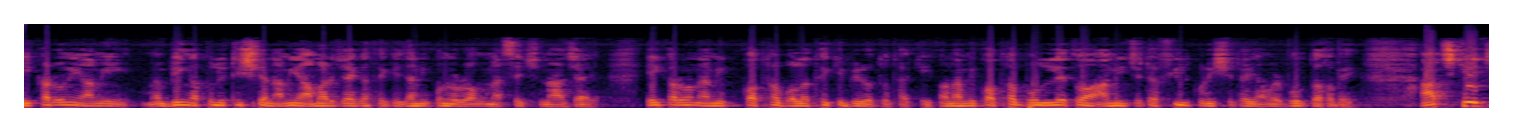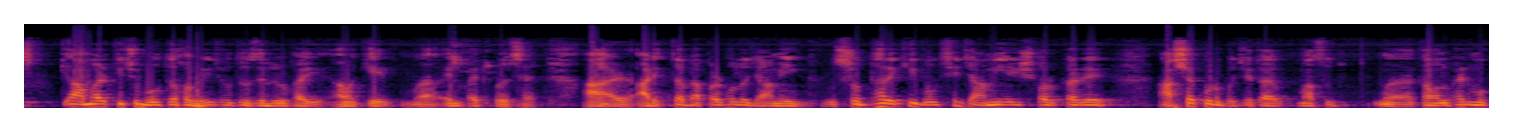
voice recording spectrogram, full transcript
এই কারণে আমি বিং আ পলিটিশিয়ান আমি আমার জায়গা থেকে জানি কোনো রং মেসেজ না যায়। এই কারণে আমি কথা বলা থেকে বিরত থাকি। কারণ আমি কথা বললে তো আমি যেটা ফিল করি সেটাই আমার বলতে হবে। আজকে আমার কিছু বলতে হবে, যেহেতু জেলুর ভাই আমাকে ইনভাইট করেছে। আর আরেকটা ব্যাপার হলো যে আমি শ্রদ্ধা রেখেই বলছি যে আমি এই সরকারে আশা করব যেটা মাসুদ কামাল ভাইয়ের মুখ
